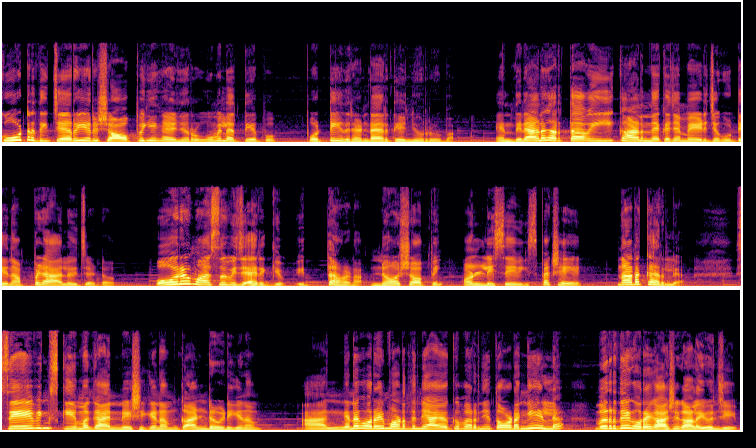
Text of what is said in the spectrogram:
കൂട്ടത്തിൽ ചെറിയൊരു ഷോപ്പിംഗ് കഴിഞ്ഞ് റൂമിലെത്തിയപ്പോൾ പൊട്ടിയത് രണ്ടായിരത്തി അഞ്ഞൂറ് രൂപ. എന്തിനാണ് കർത്താവ് ഈ കാണുന്നതൊക്കെ ഞാൻ മേടിച്ചു കൂട്ടിയെന്ന് അപ്പോഴേ ആലോചിച്ചേട്ടോ ഓരോ മാസവും വിചാരിക്കും ഇത്തവണ നോ ഷോപ്പിംഗ് ഓൺലി സേവിങ്സ് പക്ഷേ നടക്കാറില്ല. സേവിങ് സ്കീമൊക്കെ അന്വേഷിക്കണം കണ്ടുപിടിക്കണം. അങ്ങനെ കുറേ മുടന്ത് ന്യായമൊക്കെ പറഞ്ഞ് തുടങ്ങിയില്ല. വെറുതെ കുറേ കാശ് കളയുകയും ചെയ്യും.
